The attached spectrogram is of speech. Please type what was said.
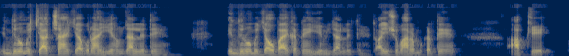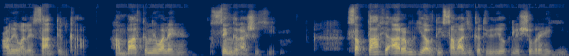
इन दिनों में क्या अच्छा है, क्या बुरा है, ये हम जान लेते हैं। इन दिनों में क्या उपाय करने हैं, ये भी जान लेते हैं। तो आइए शुभारंभ करते हैं। आपके आने वाले सात दिन का। हम बात करने वाले हैं सिंह राशि की। सप्ताह के आरंभ की अवधि सामाजिक गतिविधियों के लिए शुभ रहेगी।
